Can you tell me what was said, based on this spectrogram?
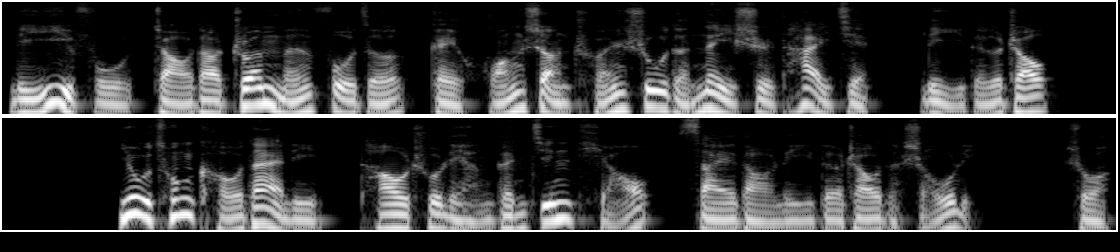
李义府找到专门负责给皇上传书的内侍太监李德昭，又从口袋里掏出两根金条，塞到李德昭的手里，说。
